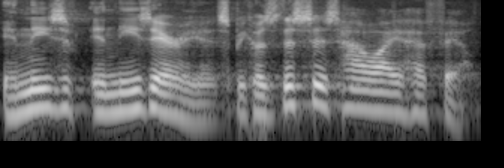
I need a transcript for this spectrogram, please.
in these, in these areas? Because this is how I have failed.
